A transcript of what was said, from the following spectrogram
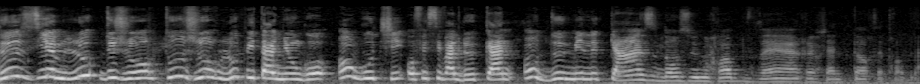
Deuxième look du jour, toujours Lupita Nyong'o en Gucci au Festival de Cannes en 2015 dans une robe verte. J'adore cette robe-là.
